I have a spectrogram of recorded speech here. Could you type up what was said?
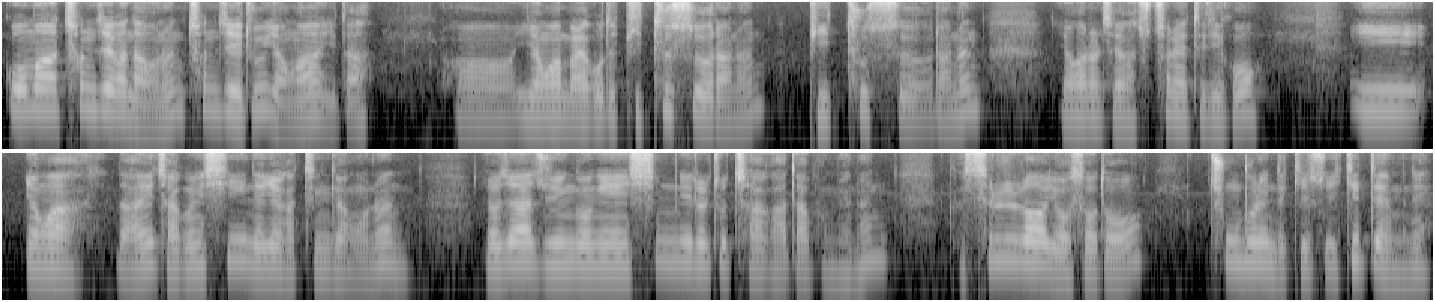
꼬마 천재가 나오는 천재류 영화이다. 어, 이 영화 말고도 비투스라는 비투스라는 영화를 제가 추천해 드리고 이 영화 나의 작은 시인에게 같은 경우는 여자 주인공의 심리를 쫓아가다 보면은 그 스릴러 요소도 충분히 느낄 수 있기 때문에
